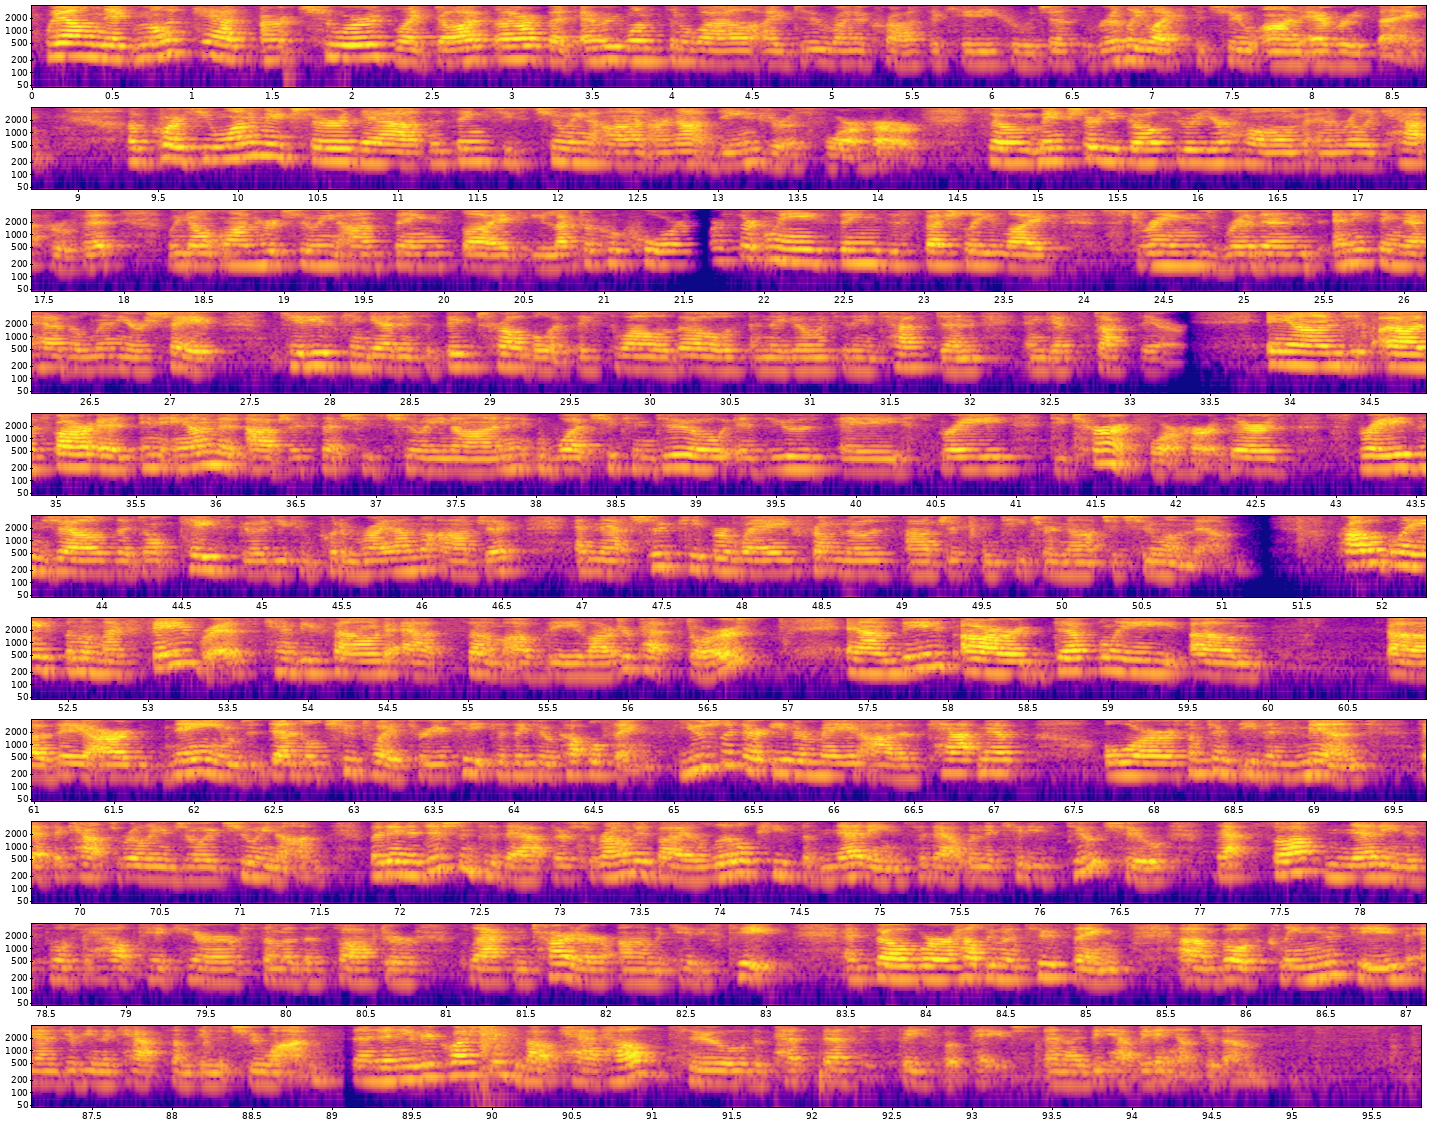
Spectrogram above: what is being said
Well, Nick, most cats aren't chewers like dogs are, but every once in a while I do run across a kitty who just really likes to chew on everything. Of course, you want to make sure that the things she's chewing on are not dangerous for her. So make sure you go through your home and really cat-proof it. We don't want her chewing on things like electrical cords, or certainly things especially like strings, ribbons, anything that has a linear shape. Kitties can get into big trouble if they swallow those and they go into the intestine and get stuck there. And uh, as far as inanimate objects that she's chewing on, what you can do is use a spray deterrent for her. There's sprays and gels that don't taste good. You can put them right on the object, and that should keep her away from those objects and teach her not to chew on them. Probably some of my favorites can be found at some of the larger pet stores. And these are definitely um, uh, they are named dental chew toys for your kitty because they do a couple things. Usually they're either made out of catnip or sometimes even mint that the cats really enjoy chewing on. But in addition to that, they're surrounded by a little piece of netting so that when the kitties do chew, that soft netting is supposed to help take care of some of the softer plaque and tartar on the kitty's teeth. And so we're helping with two things, um, both cleaning the teeth and giving the cat something to chew on. Send any of your questions about cat health to the Pets Best Facebook page, and I'd be happy to answer them.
